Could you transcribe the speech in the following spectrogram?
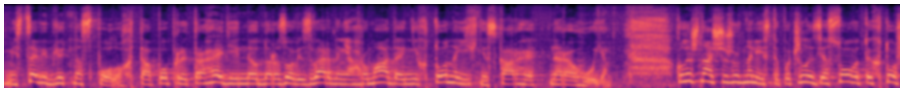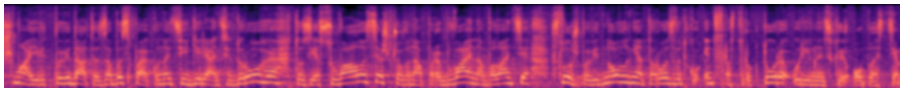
Місцеві б'ють на сполох. Та, попри трагедії, неодноразові звернення громади, ніхто на їхні скарги не реагує. Коли ж наші журналісти почали з'ясовувати, хто ж має відповідати за безпеку на цій ділянці дороги, то з'ясувалося, що вона перебуває на балансі служби відновлення та розвитку інфраструктури у Рівненської області.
